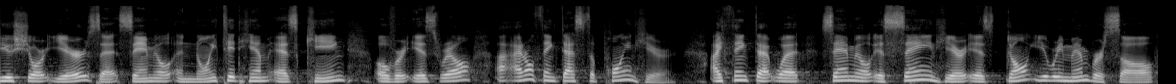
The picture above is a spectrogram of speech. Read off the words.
few short years that Samuel anointed him as king over Israel? I don't think that's the point here. I think that what Samuel is saying here is Don't you remember, Saul,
